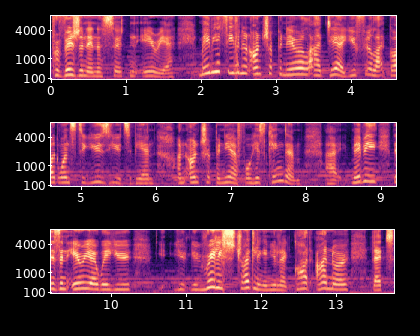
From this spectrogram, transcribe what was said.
provision in a certain area. Maybe it's even an entrepreneurial idea. You feel like God wants to use you to be an, an entrepreneur for His kingdom. Uh, maybe there's an area where you, you, you're really struggling and you're like, God, I know that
